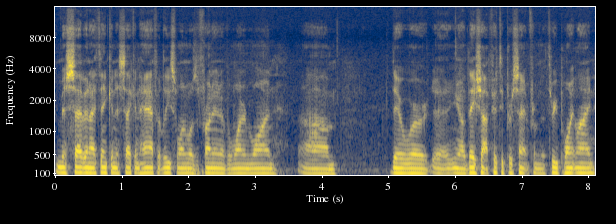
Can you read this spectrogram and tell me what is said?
missed seven, I think, in the second half. At least one was the front end of a one and one. Um, there were, uh, you know, they shot 50% from the three point line,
